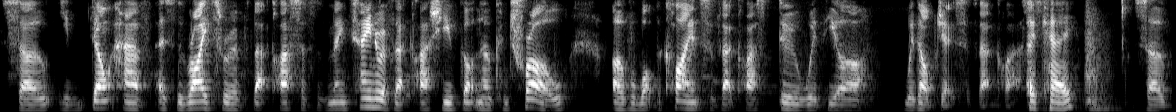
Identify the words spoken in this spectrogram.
So you don't have, as the writer of that class, as the maintainer of that class, you've got no control over what the clients of that class do with your with objects of that class. Okay. So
